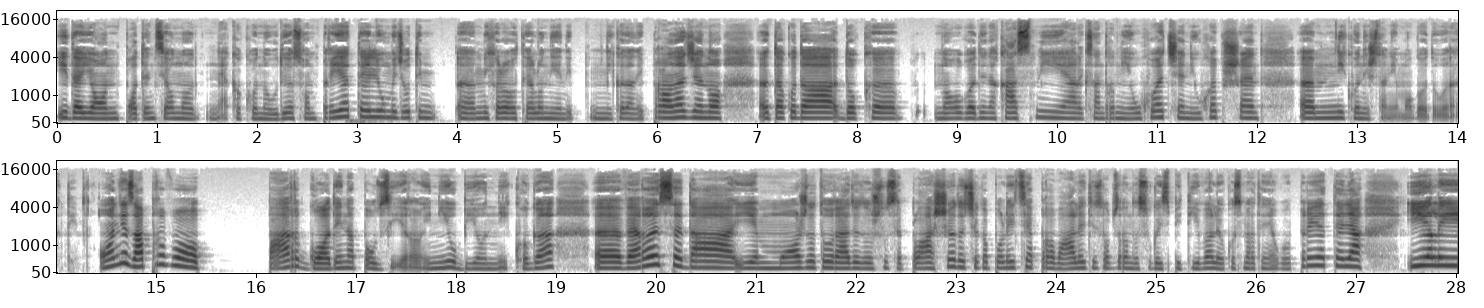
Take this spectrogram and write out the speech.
i da je on potencijalno nekako naudio svom prijatelju, međutim e, Mihajlovo telo nije ni, nikada ni pronađeno, e, tako da dok e, mnogo godina kasnije Aleksandar nije uhvaćen i uhapšen, niko ništa nije mogao da uradi. On je zapravo par godina pauzirao i nije ubio nikoga. E, veruje se da je možda to uradio zato što se plašio da će ga policija provaliti s obzirom da su ga ispitivali oko smrti njegovog prijatelja ili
